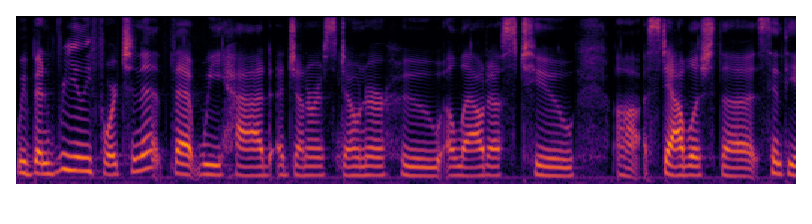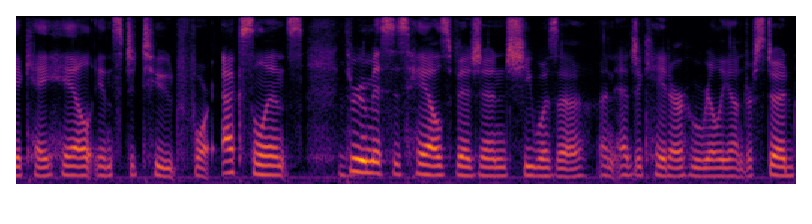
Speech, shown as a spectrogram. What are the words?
We've been really fortunate that we had a generous donor who allowed us to uh, establish the Cynthia K. Hoehl Institute for Excellence through Mrs. Hoehl's vision. She was a, an educator who really understood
